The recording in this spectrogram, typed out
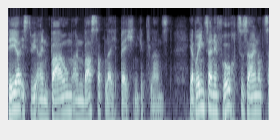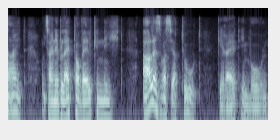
Der ist wie ein Baum an Wasserbächen gepflanzt. Er bringt seine Frucht zu seiner Zeit und seine Blätter welken nicht. Alles, was er tut, gerät ihm wohl.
